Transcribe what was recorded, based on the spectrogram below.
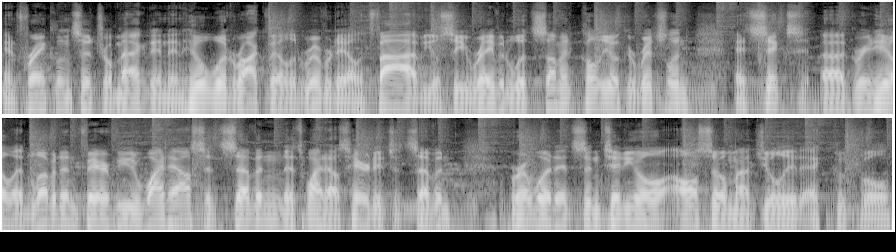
and Franklin, Central Magnet, and Hillwood, Rockvale, and Riverdale. At 5, you'll see Ravenwood, Summit, Culleoka, Richland. At 6, uh, Green Hill and Lebanon, Fairview, White House at 7. That's White House Heritage at 7. Brentwood at Centennial. Also, Mount Juliet at Cookeville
